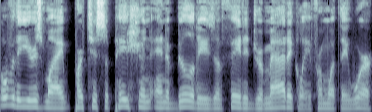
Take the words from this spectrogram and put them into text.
Over the years, my participation and abilities have faded dramatically from what they were.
